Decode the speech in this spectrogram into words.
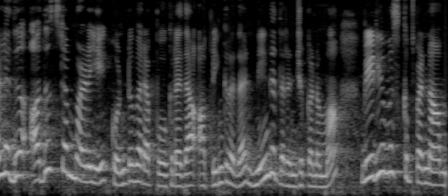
அல்லது அதிர்ஷ்ட மழையை கொண்டு வர போகிறதா? அப்படிங்கிறத நீங்கள் தெரிஞ்சுக்கணுமா? வீடியோவை ஸ்கிப் பண்ணாமல்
